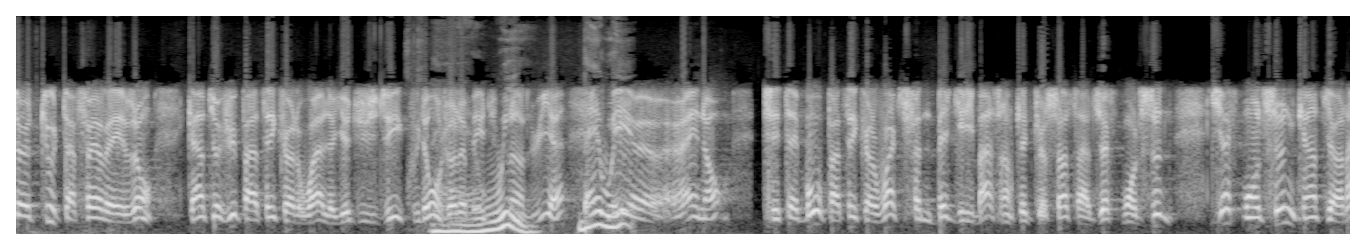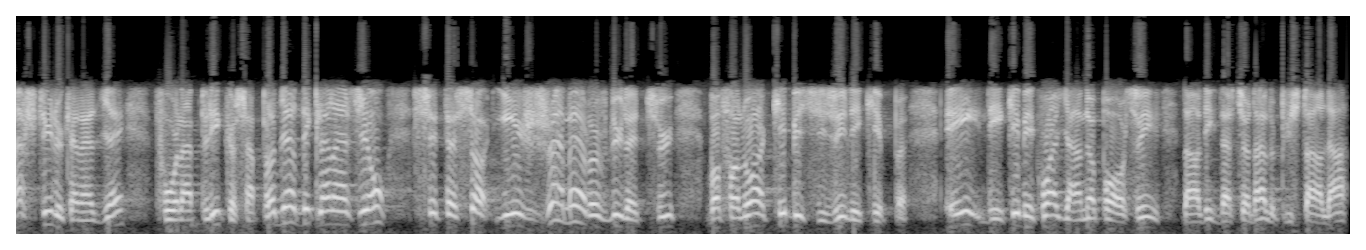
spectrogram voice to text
Tu as tout à fait raison. Quand tu as vu Patrick Roy, il a dû se dire, coudon, j'aurais bien oui. dû lui, hein? Ben oui. Mais, euh, hein, non. C'était beau, Patrick Roy, qui fait une belle grimace, en quelque sorte, à Jeff Molson. Jeff Molson, quand il a racheté le Canadien, faut rappeler que sa première déclaration, c'était ça. Il est jamais revenu là-dessus. Va falloir québéciser l'équipe. Et des Québécois, il y en a passé dans la Ligue nationale depuis ce temps-là.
